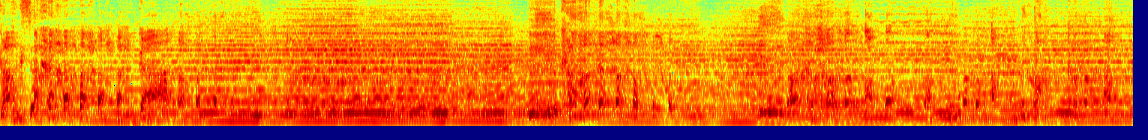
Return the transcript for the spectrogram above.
Kalksana. kalk. kalk. あっ。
